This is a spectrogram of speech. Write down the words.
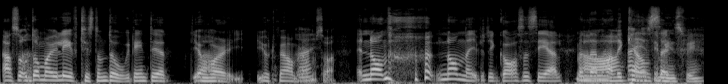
Alltså och de har ju levt tills de dog, det är inte jag Ja. har gjort mig av med dem Nej. och så. Någon, någon har ju försökt gasas ihjäl, men Ja, den hade cancer. vi.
